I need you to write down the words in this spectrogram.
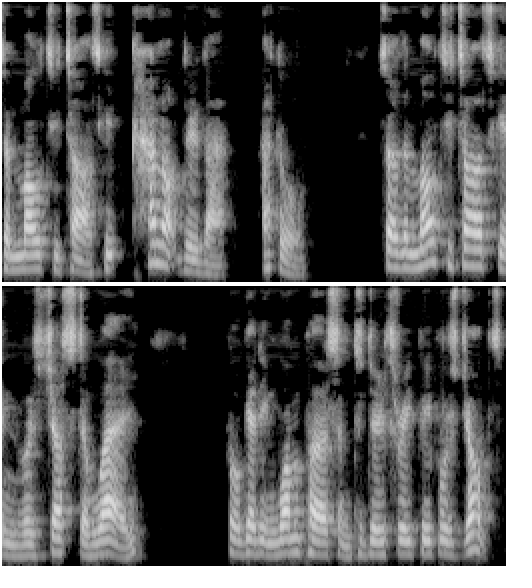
to multitask. It cannot do that at all. So the multitasking was just a way for getting one person to do three people's jobs.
